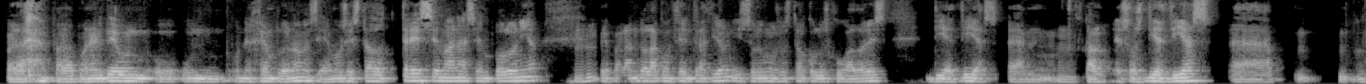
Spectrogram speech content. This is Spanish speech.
para, para, ponerte un, un, un ejemplo, ¿no? O sea, hemos estado tres semanas en Polonia uh -huh. preparando la concentración y solo hemos estado con los jugadores diez días. Um, mm. Claro, esos diez días uh,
